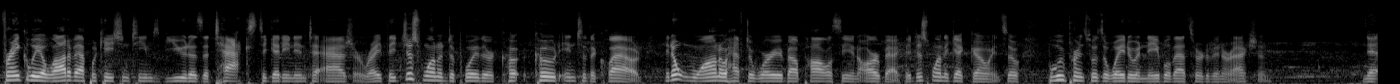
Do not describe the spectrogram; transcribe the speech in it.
frankly, a lot of application teams viewed as a tax to getting into Azure, right? They just want to deploy their co- code into the cloud. They don't want to have to worry about policy and RBAC. They just want to get going. So Blueprints was a way to enable that sort of interaction. Yeah.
